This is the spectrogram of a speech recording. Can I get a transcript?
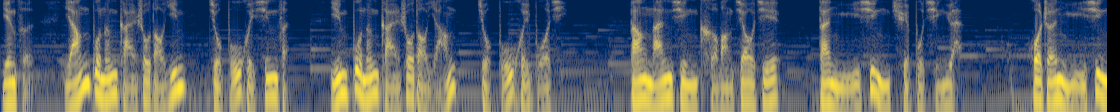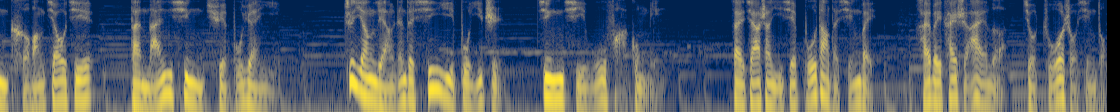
因此，阳不能感受到阴，就不会兴奋；阴不能感受到阳，就不会勃起。当男性渴望交接，但女性却不情愿，或者女性渴望交接，但男性却不愿意，这样两人的心意不一致，精气无法共鸣，再加上一些不当的行为，还未开始爱乐就着手行动。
